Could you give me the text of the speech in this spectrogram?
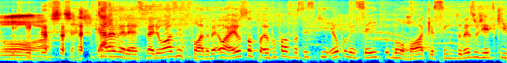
Nossa. O cara merece, velho. O Ozzy é foda, velho. Ó, eu, sou, fã- eu vou falar pra vocês que eu comecei no rock, assim, do mesmo jeito que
